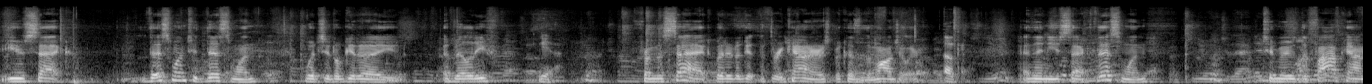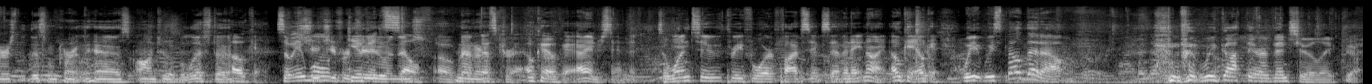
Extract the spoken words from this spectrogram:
You sack this one to this one, which it'll get a ability f- Yeah. from the sack, but it'll get the three counters because of the modular. Okay. And then you sack this one to move the five counters that this one currently has onto a ballista. Okay. So it won't give then itself sh- over. no, no. That's correct. Okay, okay, I understand it. So one, two, three, four, five, six, seven, eight, nine. Okay, okay. We we spelled that out. we got there eventually. Yeah.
